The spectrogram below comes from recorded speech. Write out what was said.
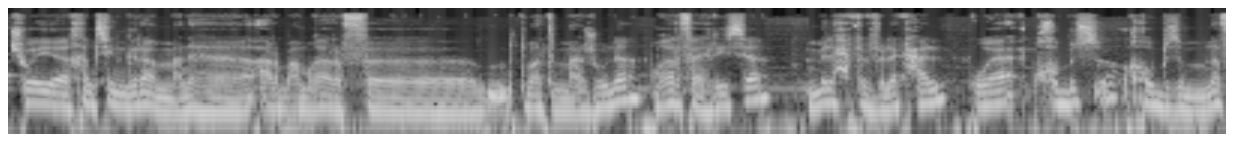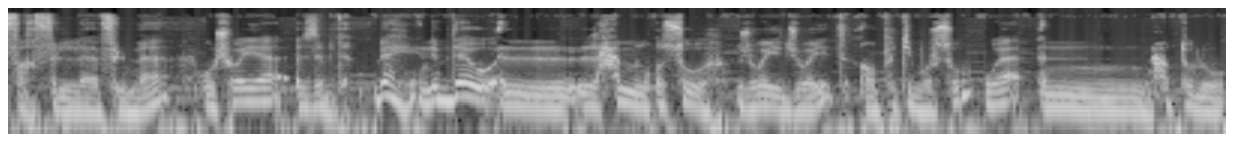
شوية 50 جرام معناها أربع مغارف آه، طماطم معجونة مغرفه هريسة ملح فلفل أكحل وخبز خبز منفخ في في الماء وشوية زبدة. باهي نبداو اللحم نقصوه جويد جويد en petits morceaux ونحطوا له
